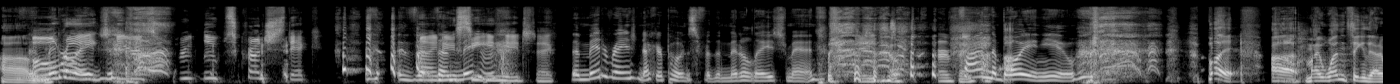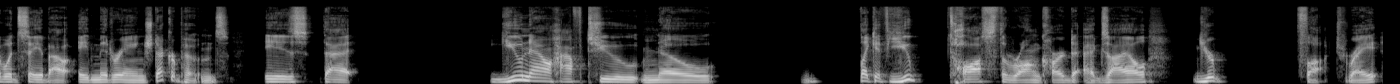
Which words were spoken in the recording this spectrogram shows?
Um, All right, here's Fruit Loops Crunch Stick. the, the, mid, CEDH deck. The mid-range necropotence for the middle-aged man. Find the boy uh, in you. but uh, my one thing that I would say about a mid-range necropotence is that you now have to know like if you toss the wrong card to exile you're fucked right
